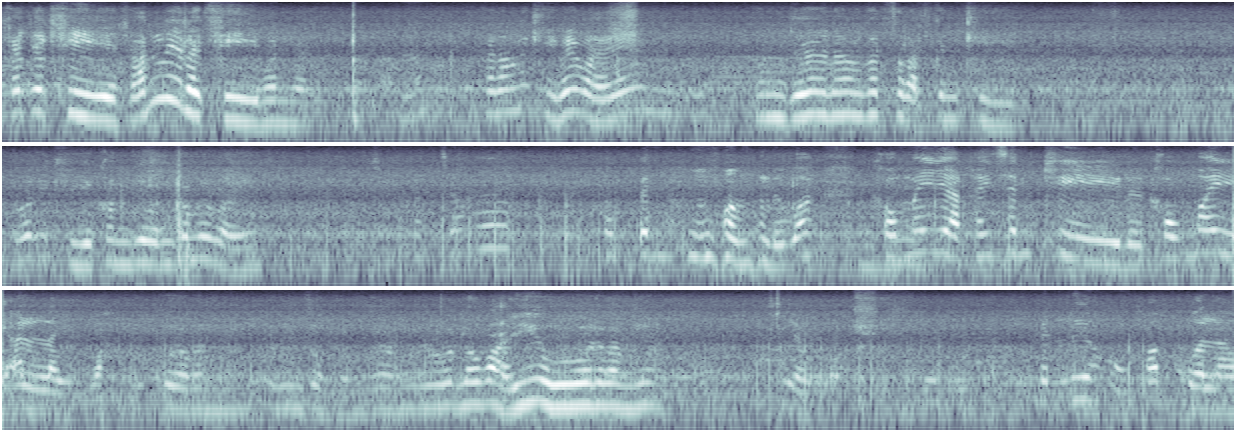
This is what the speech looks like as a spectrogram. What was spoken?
ใครจะขี่ฉันนี่แหละขี่มันนะหืมถ้าน้องนี่ขี่ไม่ไหว มันเยอะนะมันก็สลับกันขี่เพราะจะขี่คันเดียวมันก็ไม่ไหวพระ เจ้าเขาเป็นห่วงหรือว่าเขาไม่อยากให้ฉันขี่หรือเขาไม่อะไรวะกลัวมันมันส่งผลทางเราไหวอยู่อะไรแบบเนี้ยเกี่ยวอะเป็นเรื่องของครอบครัวเรา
